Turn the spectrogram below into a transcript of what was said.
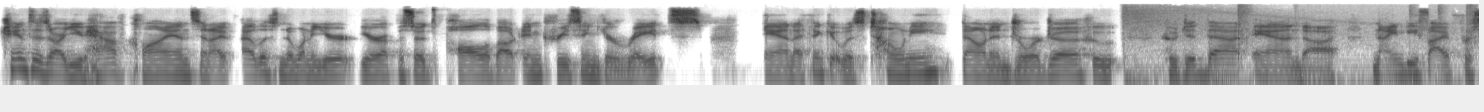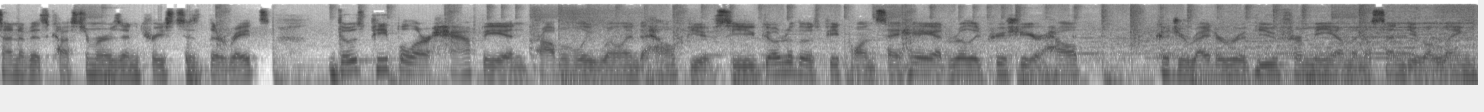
chances are you have clients and I, I listened to one of your your episodes paul about increasing your rates and I think it was Tony down in Georgia who who did that, and uh, 95% of his customers increased his, their rates. Those people are happy and probably willing to help you. So you go to those people and say, "Hey, I'd really appreciate your help. Could you write a review for me? I'm going to send you a link."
